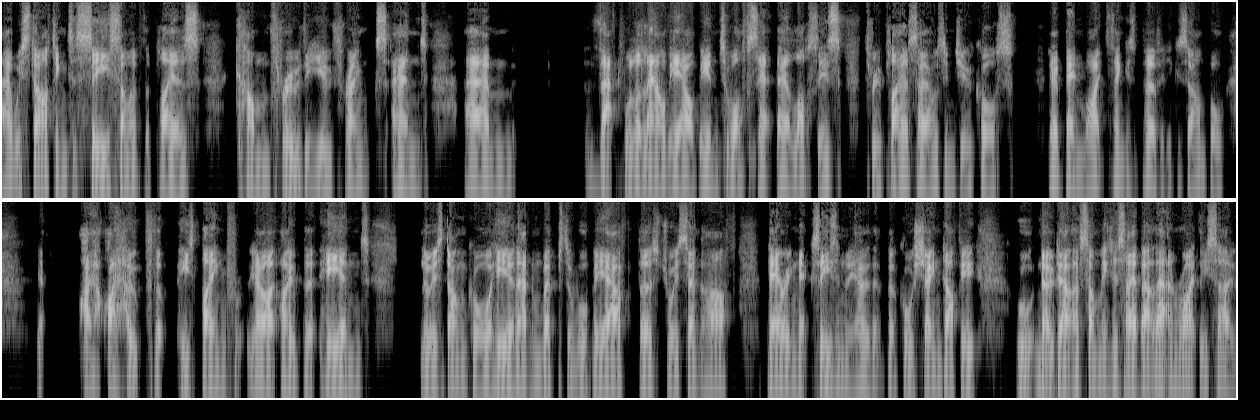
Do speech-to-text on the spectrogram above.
Uh, we're starting to see some of the players come through the youth ranks, and um, that will allow the Albion to offset their losses through player sales in due course. You know, ben White, I think, is a perfect example. Yeah, I, I hope that he's playing for. You know, I, I hope that he and Lewis Dunk or he and Adam Webster will be our first choice centre half pairing next season. You know, but of course Shane Duffy will no doubt have something to say about that, and rightly so.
